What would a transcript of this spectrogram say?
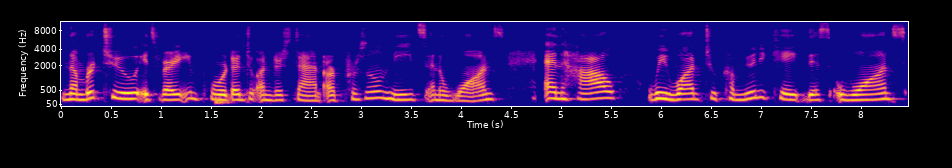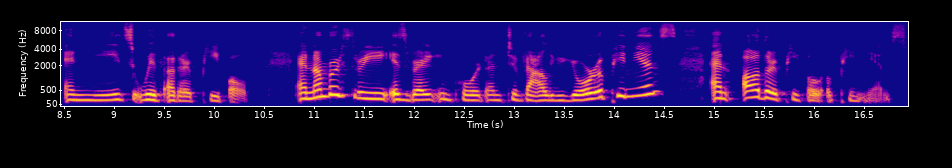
Number two, it's very important to understand our personal needs and wants and how we want to communicate these wants and needs with other people. And number three is very important to value your opinions and other people's opinions.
